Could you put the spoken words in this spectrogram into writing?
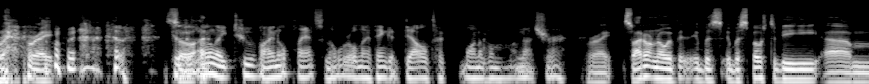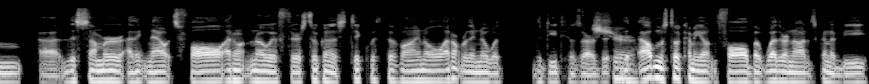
Right, right. So there's I- only like two vinyl plants in the world, and I think Adele took one of them. I'm not sure. Right. So I don't know if it, it was it was supposed to be um uh this summer. I think now it's fall. I don't know if they're still going to stick with the vinyl. I don't really know what the details are. The, Sure. the album is still coming out in fall, but whether or not it's going to be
